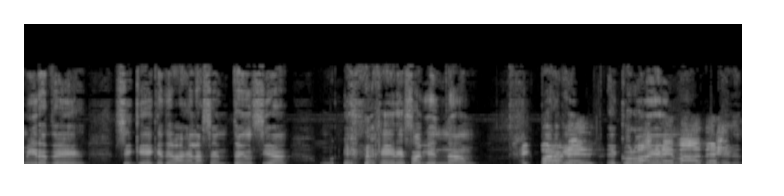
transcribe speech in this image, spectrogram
mírate, si quieres que te baje la sentencia, regresa a Vietnam. El para coronel. que el coronel Va- el-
